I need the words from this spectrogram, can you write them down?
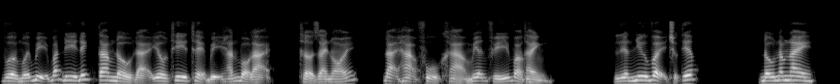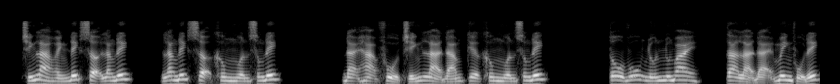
vừa mới bị bắt đi đích tam đầu đại yêu thi thể bị hắn bỏ lại, thở dài nói, đại hạ phủ khả miễn phí vào thành. Liên như vậy trực tiếp. Đầu năm nay, chính là hoành đích sợ lăng đích, lăng đích sợ không muốn sống đích. Đại hạ phủ chính là đám kia không muốn sống đích. Tô Vũ nhún nhún vai, ta là đại minh phủ đích.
